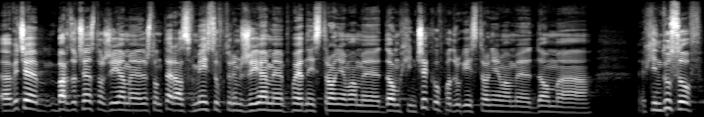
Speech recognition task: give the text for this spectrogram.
E, wiecie, bardzo często żyjemy, zresztą teraz w miejscu, w którym żyjemy, po jednej stronie mamy dom Chińczyków, po drugiej stronie mamy dom e, Hindusów,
